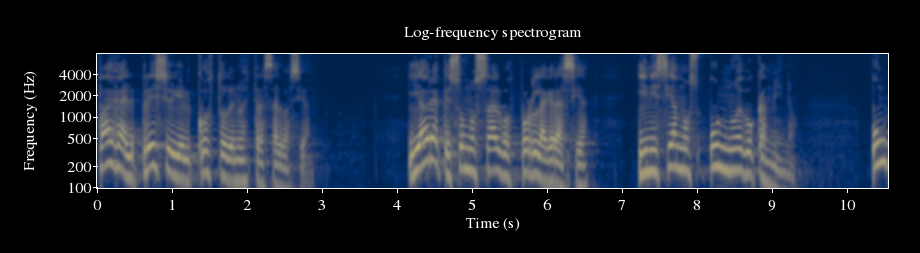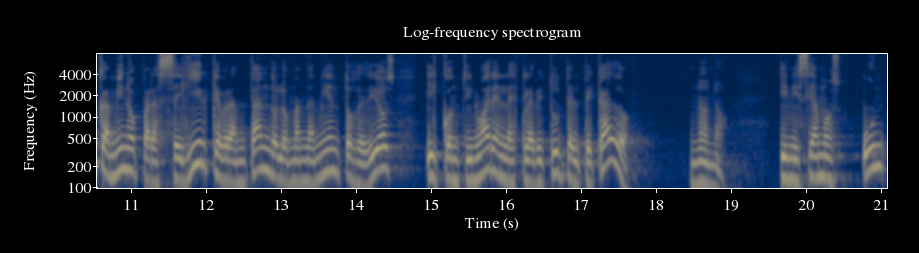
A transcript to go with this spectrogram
paga el precio y el costo de nuestra salvación. Y ahora que somos salvos por la gracia, iniciamos un nuevo camino, un camino para seguir quebrantando los mandamientos de Dios y continuar en la esclavitud del pecado. No, no. Iniciamos un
